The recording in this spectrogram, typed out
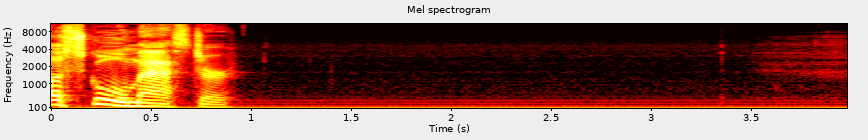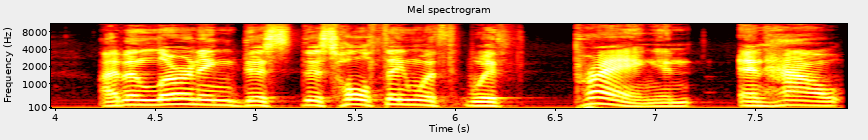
a schoolmaster. I've been learning this this whole thing with with praying and and how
